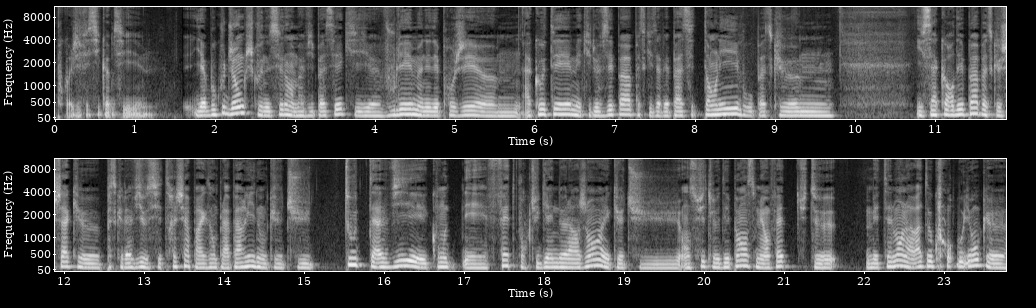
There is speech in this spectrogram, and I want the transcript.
pourquoi j'ai fait ci comme si. Il y a beaucoup de gens que je connaissais dans ma vie passée qui euh, voulaient mener des projets euh, à côté, mais qui le faisaient pas parce qu'ils n'avaient pas assez de temps libre ou parce que. Euh, ils s'accordaient pas parce que chaque parce que la vie aussi est très chère par exemple à Paris donc tu toute ta vie est, faite pour que tu gagnes de l'argent et que tu ensuite le dépenses mais en fait tu te mets tellement la rate au courbouillon que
